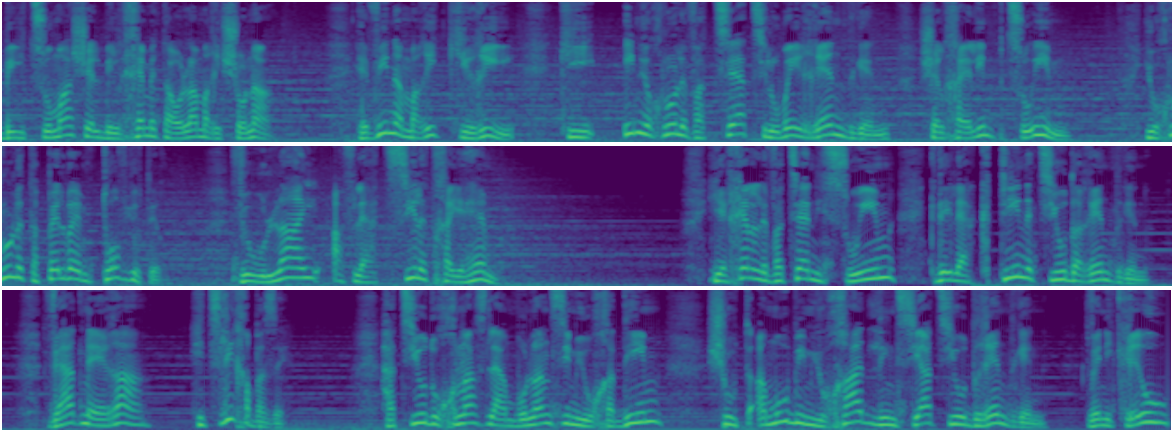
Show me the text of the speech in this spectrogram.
בעיצומה של מלחמת העולם הראשונה, הבינה מארי קירי כי אם יוכלו לבצע צילומי רנטגן של חיילים פצועים, יוכלו לטפל בהם טוב יותר, ואולי אף להציל את חייהם. היא החלה לבצע ניסויים כדי להקטין את ציוד הרנטגן, ועד מהרה הצליחה בזה. הציוד הוכנס לאמבולנסים מיוחדים שהותאמו במיוחד לנשיאת ציוד רנטגן, ונקראו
